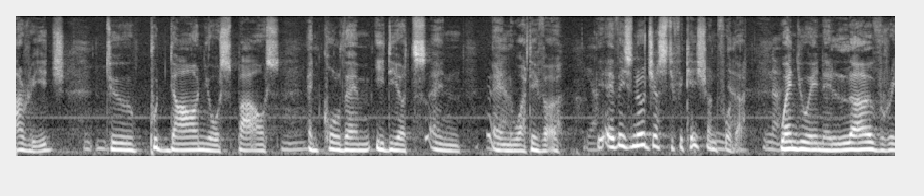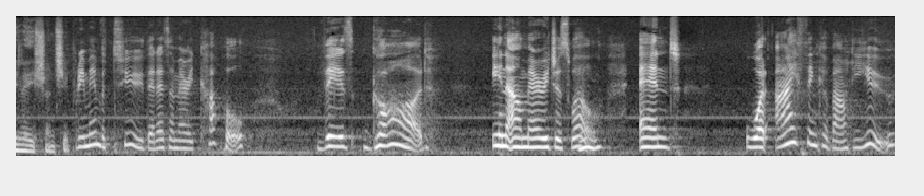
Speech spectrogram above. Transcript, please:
marriage to put down your spouse mm. and call them idiots and and Yeah. whatever. Yeah. There's no justification for No, that. no. When you're in a love relationship. Remember, too, that as a married couple, there's God in our marriage as well. Mm. And what I think about you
